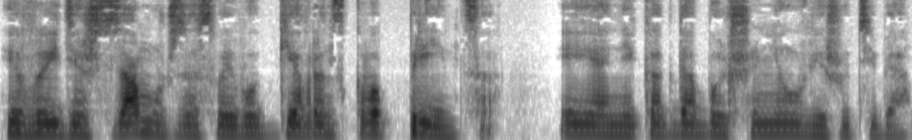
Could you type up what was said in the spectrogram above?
и выйдешь замуж за своего гевронского принца, и я никогда больше не увижу тебя.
